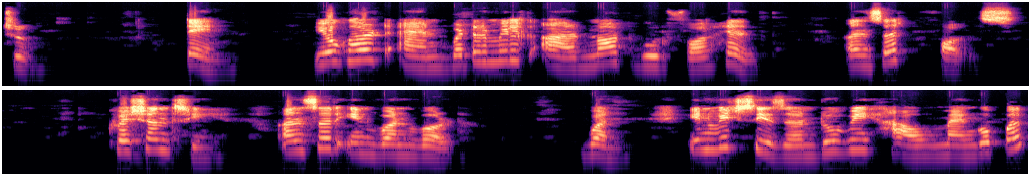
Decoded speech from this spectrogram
True. 10. Yogurt and buttermilk are not good for health. Answer False. Question 3. Answer in one word. 1. In which season do we have mango pulp?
